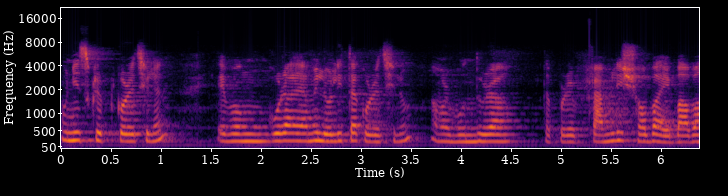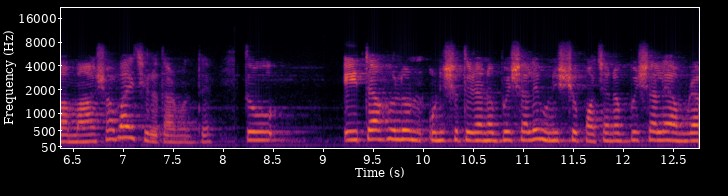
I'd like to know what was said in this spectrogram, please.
উনি স্ক্রিপ্ট করেছিলেন এবং গোড়ায় আমি ললিতা করেছিলাম। আমার বন্ধুরা তারপরে ফ্যামিলির সবাই, বাবা, মা সবাই ছিল তার মধ্যে। তো এইটা হলো উনিশশো তিরানব্বই সালে, উনিশশো পঁচানব্বই সালে আমরা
